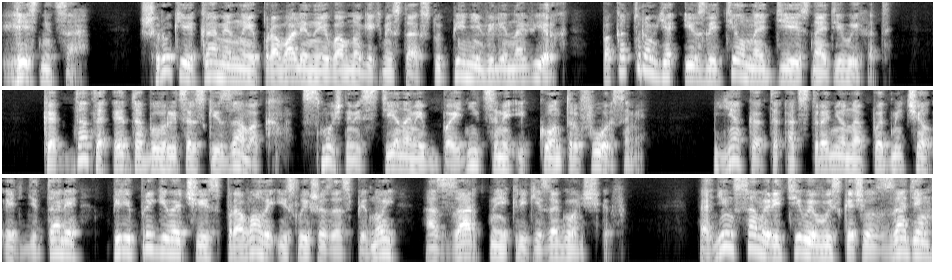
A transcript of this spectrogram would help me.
Лестница! Широкие каменные, проваленные во многих местах ступени вели наверх, по которым я и взлетел, надеясь найти выход. Когда-то это был рыцарский замок с мощными стенами, бойницами и контрфорсами. Я как-то отстраненно подмечал эти детали, перепрыгивая через провалы и слыша за спиной азартные крики загонщиков. Один самый ретивый выскочил сзади,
